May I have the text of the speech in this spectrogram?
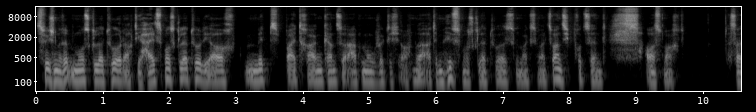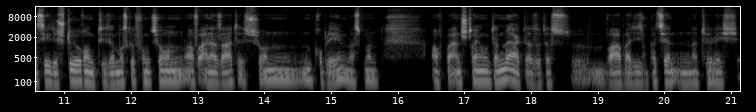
Zwischenrippenmuskulatur oder auch die Halsmuskulatur, die auch mit beitragen kann zur Atmung, wirklich auch nur Atemhilfsmuskulatur ist, maximal 20 Prozent ausmacht. Das heißt, jede Störung dieser Muskelfunktion auf einer Seite ist schon ein Problem, was man auch bei Anstrengung dann merkt. Also das äh, war bei diesem Patienten natürlich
